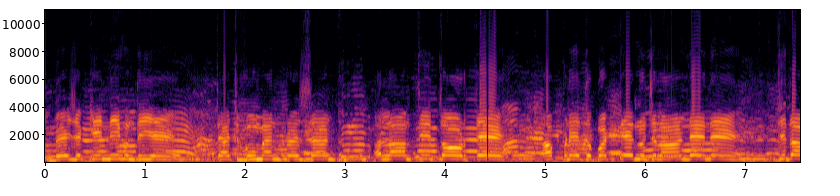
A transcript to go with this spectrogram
ਬੇਯਕੀਨੀ ਹੁੰਦੀ ਹੈ ਤੇ ਅੱਜ ਔਮਨ ਪ੍ਰੈਜ਼ੀਡੈਂਟ ਅਲਾਮਤੀ ਤੌਰ ਤੇ ਆਪਣੇ ਦੁਪੱਟੇ ਨੂੰ ਜਲਾਣ ਦੇ ਨੇ, ਜਿਹਦਾ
